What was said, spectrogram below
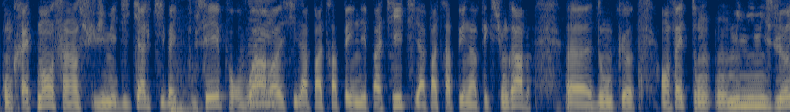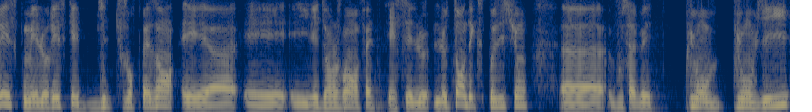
concrètement, c'est un suivi médical qui va être poussé pour voir s'il n'a pas attrapé une hépatite, s'il n'a pas attrapé une infection grave. donc, en fait, on, minimise le risque, mais le risque est toujours présent et et, il est dangereux en fait. Et c'est le, temps d'exposition. Euh, vous savez, plus on, plus on vieillit,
